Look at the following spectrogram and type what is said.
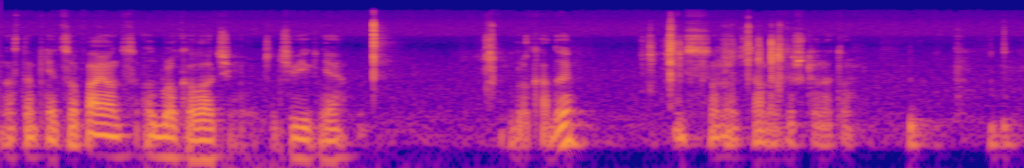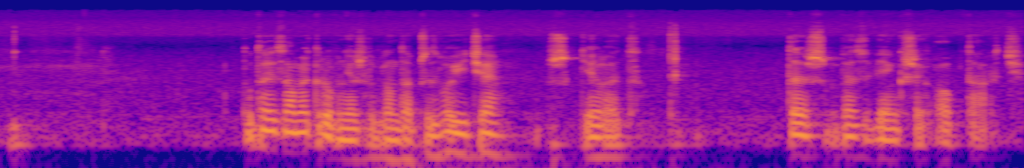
Następnie cofając, odblokować dźwignię blokady i zsunąć zamek ze szkieletu. Tutaj zamek również wygląda przyzwoicie. Szkielet też bez większych obtarć.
